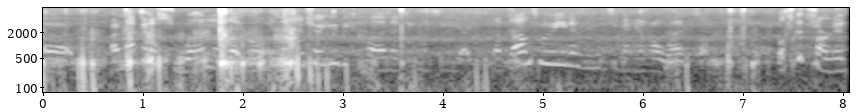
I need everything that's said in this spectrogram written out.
Uh, I'm not gonna swim or like go in there and show you because as you can see, I got done swimming and you can see my hands all wet. So let's get started.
